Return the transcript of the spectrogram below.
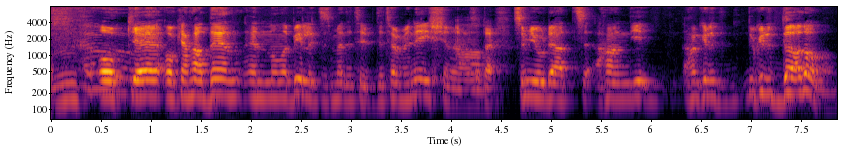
Mm. Och, eh, och han hade en, en non-ability som hette typ determination eller Ja. sånt där. Som gjorde att han, han kunde, du kunde döda honom.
